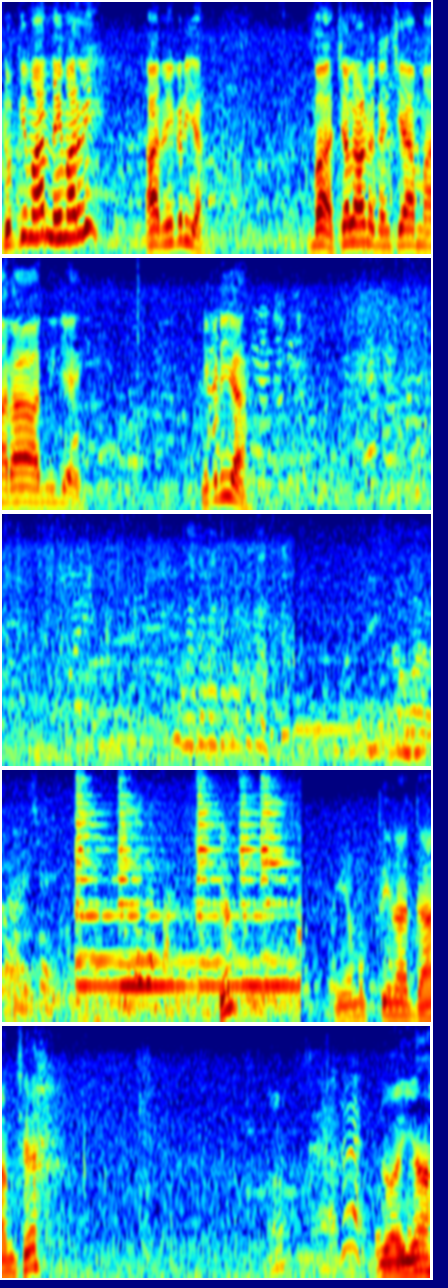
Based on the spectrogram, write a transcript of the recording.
ડૂબકી માર, નહીં મારવી? હા, નીકળી જા. બસ, ચલો હાલો મારા નીકળી જા. અહીંયા મુક્તિના ધામ છે. જો અહીંયા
